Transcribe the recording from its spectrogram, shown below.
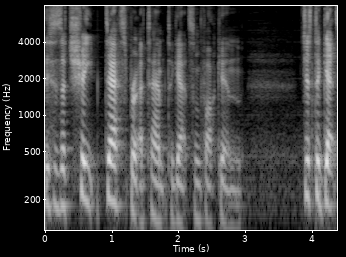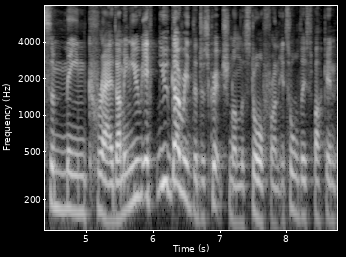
This is a cheap, desperate attempt to get some fucking. Just to get some meme cred. I mean, you if you go read the description on the storefront, it's all this fucking.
